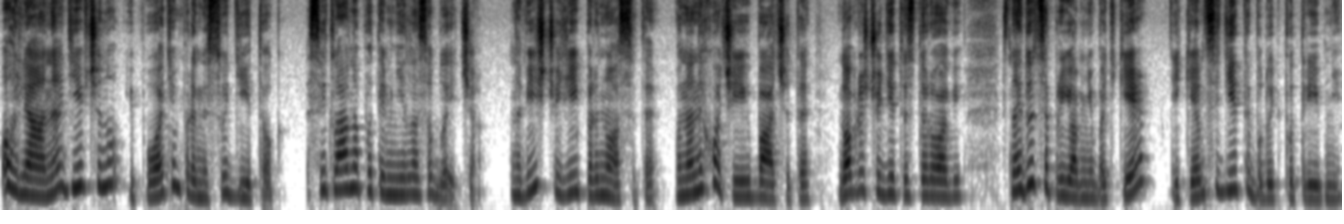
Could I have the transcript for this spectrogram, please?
огляне дівчину і потім принесуть діток. Світлана потемніла з обличчя. Навіщо їй приносити? Вона не хоче їх бачити. Добре, що діти здорові. Знайдуться прийомні батьки, яким ці діти будуть потрібні.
